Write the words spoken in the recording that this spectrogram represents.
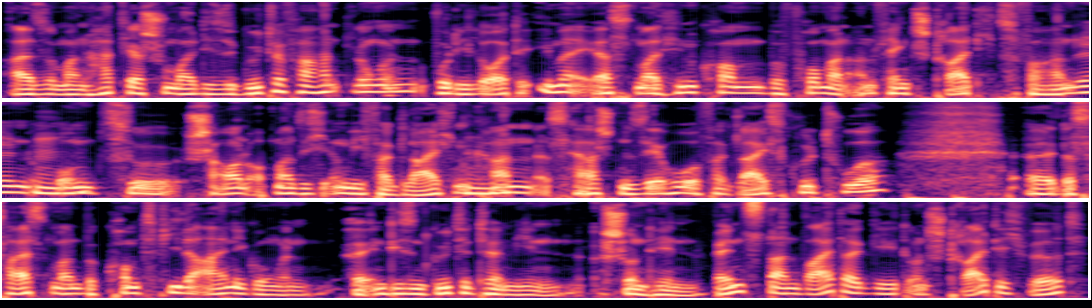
Also man hat ja schon mal diese Güteverhandlungen, wo die Leute immer erst mal hinkommen, bevor man anfängt streitig zu verhandeln, mhm. um zu schauen, ob man sich irgendwie vergleichen mhm. kann. Es herrscht eine sehr hohe Vergleichskultur. Äh, das heißt, man bekommt viele Einigungen äh, in diesen Güteterminen schon hin. Wenn es dann weitergeht und streitig wird,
